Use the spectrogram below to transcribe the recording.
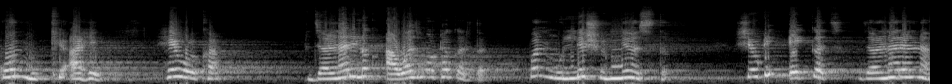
कोण मुख्य आहे हे ओळखा. जळणारे लोक आवाज मोठा करतात पण मूल्य शून्य असतं. शेवटी एकच जळणाऱ्यांना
